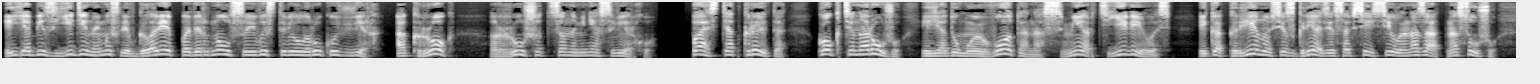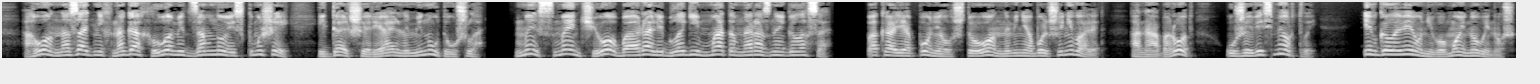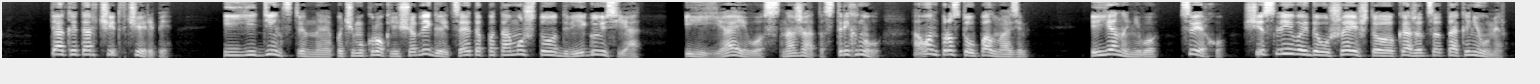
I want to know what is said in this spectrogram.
И я без единой мысли в голове повернулся и выставил руку вверх, а крок рушится на меня сверху. Пасть открыта, когти наружу, и я думаю, вот она, смерть, явилась и как ринусь из грязи со всей силы назад, на сушу, а он на задних ногах ломит за мной из камышей, и дальше реально минута ушла. Мы с Мэнчи оба орали благим матом на разные голоса, пока я понял, что он на меня больше не валит, а наоборот, уже весь мертвый, и в голове у него мой новый нож. Так и торчит в черепе. И единственное, почему Крок еще двигается, это потому, что двигаюсь я. И я его с ножа-то стряхнул, а он просто упал на земь и я на него, сверху, счастливый до ушей, что, кажется, так и не умер.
